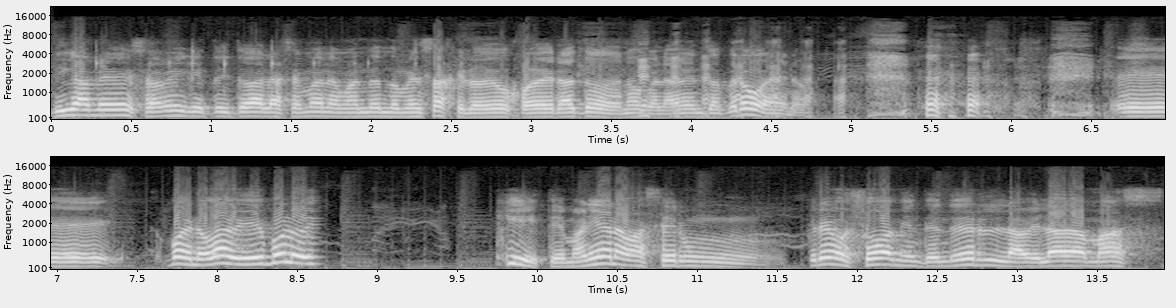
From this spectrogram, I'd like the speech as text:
dígame eso a mí que estoy toda la semana mandando mensajes, lo debo joder a todo, ¿no? Con la venta, pero bueno. eh, bueno, Gaby, vos lo dijiste, mañana va a ser un, creo yo, a mi entender, la velada más...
